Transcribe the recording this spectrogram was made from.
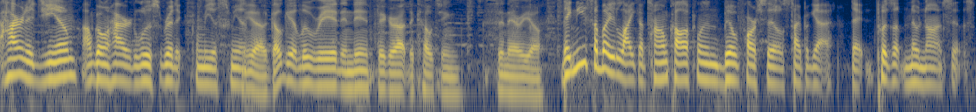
hiring a GM, I'm going to hire Louis Riddick from ESPN. Yeah, go get Lou Reed and then figure out the coaching scenario. They need somebody like a Tom Coughlin, Bill Parcells type of guy that puts up no nonsense.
